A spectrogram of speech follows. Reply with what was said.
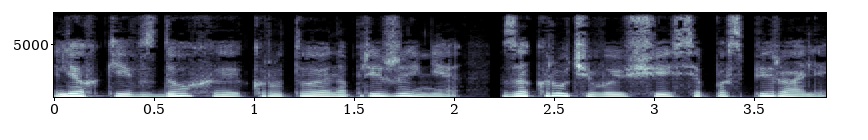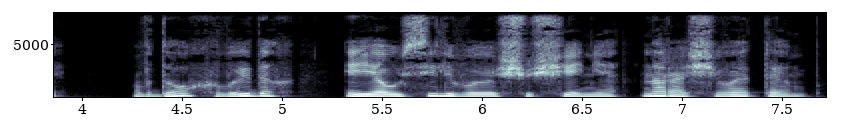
Легкий вздох и крутое напряжение, закручивающееся по спирали. Вдох, выдох, и я усиливаю ощущение, наращивая темп.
